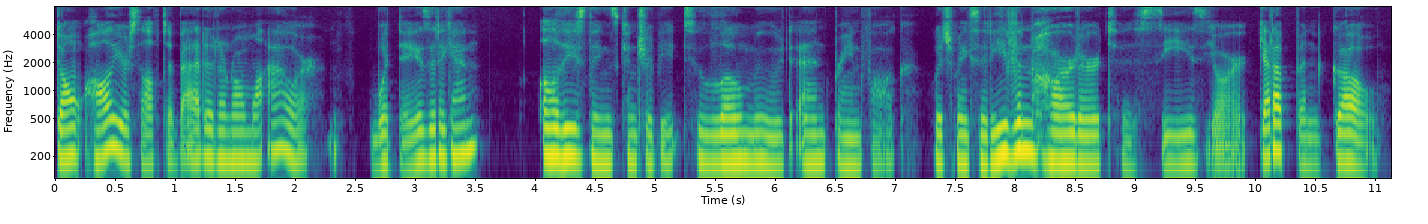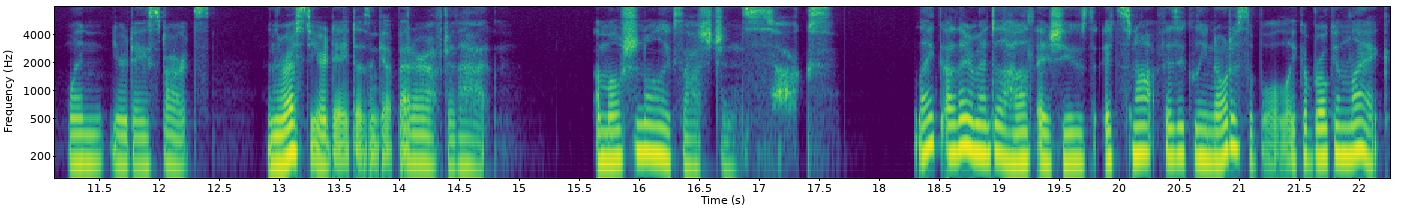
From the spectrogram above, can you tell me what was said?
don't haul yourself to bed at a normal hour. What day is it again? All these things contribute to low mood and brain fog, which makes it even harder to seize your get up and go when your day starts. And the rest of your day doesn't get better after that. Emotional exhaustion sucks. Like other mental health issues, it's not physically noticeable like a broken leg.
